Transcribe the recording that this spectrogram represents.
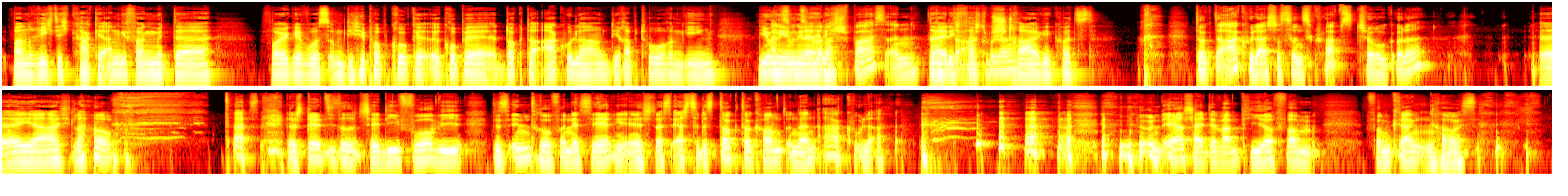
waren richtig kacke. Angefangen mit der Folge, wo es um die Hip-Hop-Gruppe äh, Dr. Akula und die Raptoren ging. Junge, Also Junge, da hätte ich, Spaß an. da hätte ich Dr. fast im Akula. Strahl gekotzt. Dr. Akula ist doch so ein Scrubs-Joke, oder? Äh, ja, ich glaube. Das, da stellt sich der JD vor, wie das Intro von der Serie ist, dass erst so das Doktor kommt und dann Akula. und er ist halt der Vampir vom, vom Krankenhaus.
